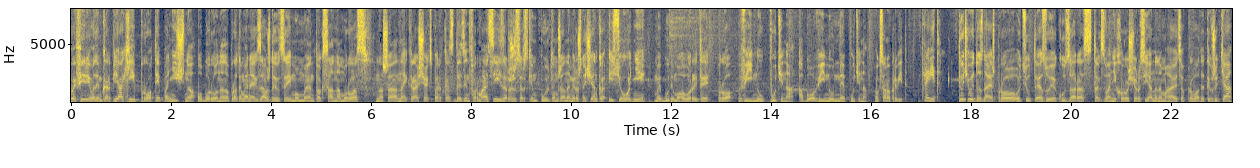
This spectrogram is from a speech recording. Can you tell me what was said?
в ефірі Вадим Карп'як і протипанічна оборона. Напроти мене, як завжди, в цей момент Оксана Мороз, наша найкраща експертка з дезінформації за режисерським пультом Жанна Мірошниченко. І сьогодні ми будемо говорити про війну Путіна або війну не Путіна. Оксано, привіт. Привіт. Ти очевидно знаєш про оцю тезу, яку зараз так звані хороші росіяни намагаються впровадити в життя.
